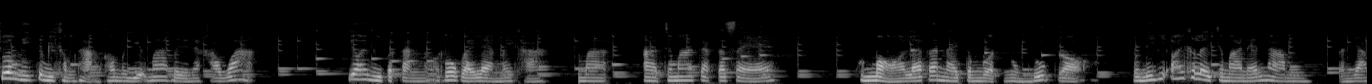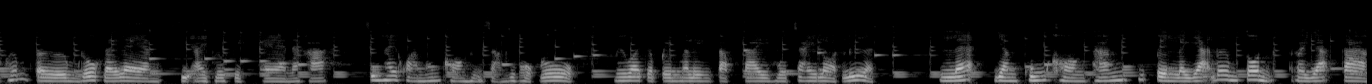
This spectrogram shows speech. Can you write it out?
ช่วงนี้จะมีคำถามเข้ามาเยอะมากเลยนะคะว่าพี่อ้อยมีประกันโรคร้ายแรงไหมคะมาอาจจะมาจากกระแส คุณหมอและก็นายตำรวจหนุ่มรูปหล่อวันนี้พี่อ้อยก็เลยจะมาแนะนำสัญญาเพิ่มเติมโรคร้ายแรง CI Perfect Care นะคะ ซึ่งให้ความคุ้มครองถึง 36 โรค ไม่ว่าจะเป็นมะเร็งตับไตหัวใจหลอดเลือด และยังคุ้มครองทั้งที่เป็นระยะเริ่มต้น ระยะกลาง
